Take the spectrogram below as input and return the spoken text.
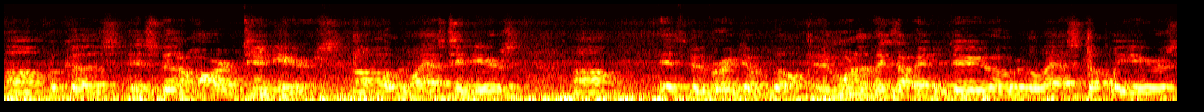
uh, because it's been a hard 10 years. Uh, over the last 10 years, um, it's been very difficult. And one of the things I've had to do over the last couple of years,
